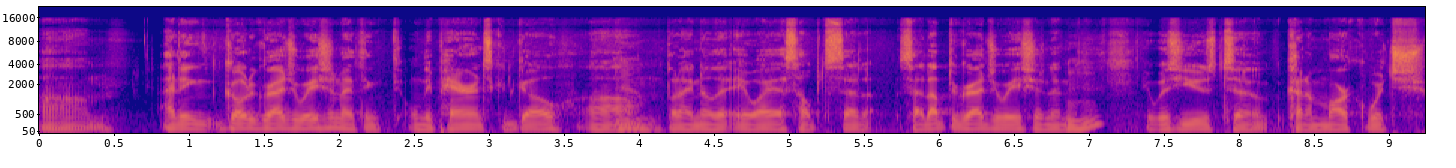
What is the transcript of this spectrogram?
um, I didn't go to graduation. I think only parents could go. Um, Yeah. But I know that AYS helped set set up the graduation, and hmm it was used to kind of mark which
